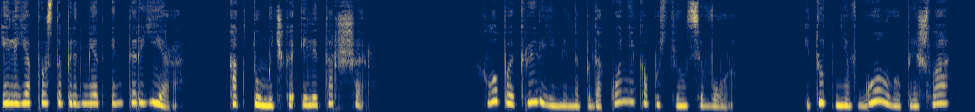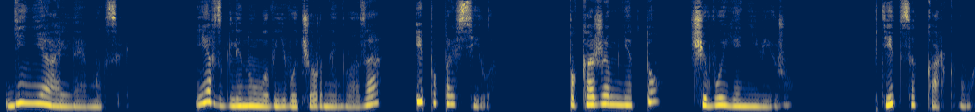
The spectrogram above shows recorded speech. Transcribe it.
Или я просто предмет интерьера, как тумбочка или торшер? Хлопая крыльями, на подоконник опустился ворон. И тут мне в голову пришла гениальная мысль. Я взглянула в его черные глаза и попросила. «Покажи мне то, чего я не вижу». Птица каркнула.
